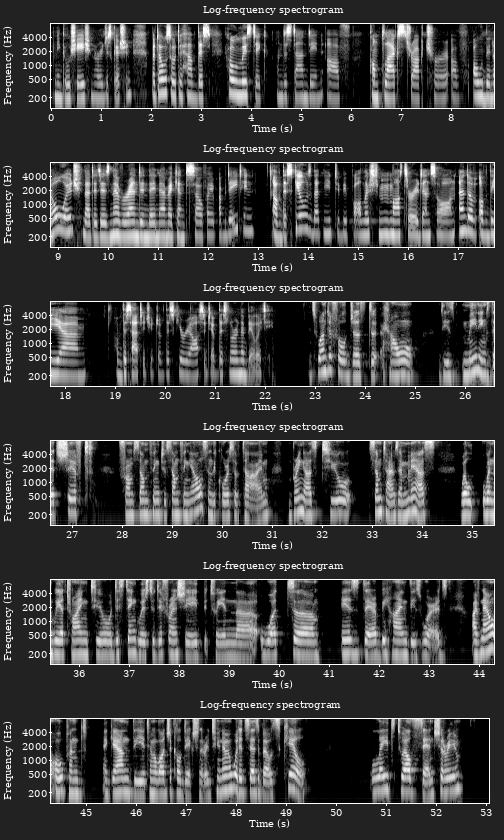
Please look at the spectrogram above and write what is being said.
negotiation or a discussion but also to have this holistic understanding of complex structure of all the knowledge, that it is never ending, dynamic, and self updating, of the skills that need to be polished, mastered, and so on, and of, of the um, of this attitude, of this curiosity, of this learnability. It's wonderful just how these meanings that shift from something to something else in the course of time bring us to sometimes a mess well, when we are trying to distinguish, to differentiate between uh, what uh, is there behind these words, I've now opened again the etymological dictionary. Do you know what it says about skill? Late 12th century,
